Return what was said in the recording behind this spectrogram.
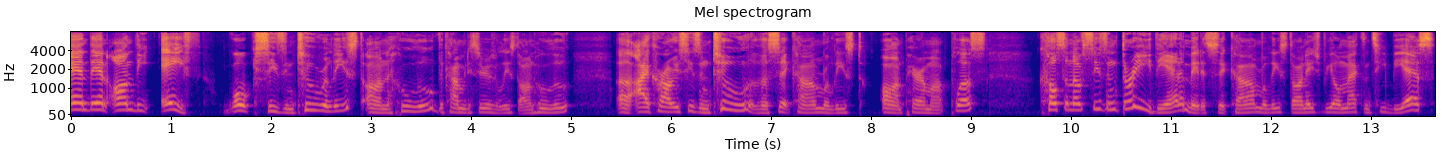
And then on the 8th, Woke Season 2 released on Hulu, the comedy series released on Hulu. Uh, iCarly Season 2, the sitcom released on Paramount Plus. Close Enough Season 3, the animated sitcom released on HBO Max and TBS.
